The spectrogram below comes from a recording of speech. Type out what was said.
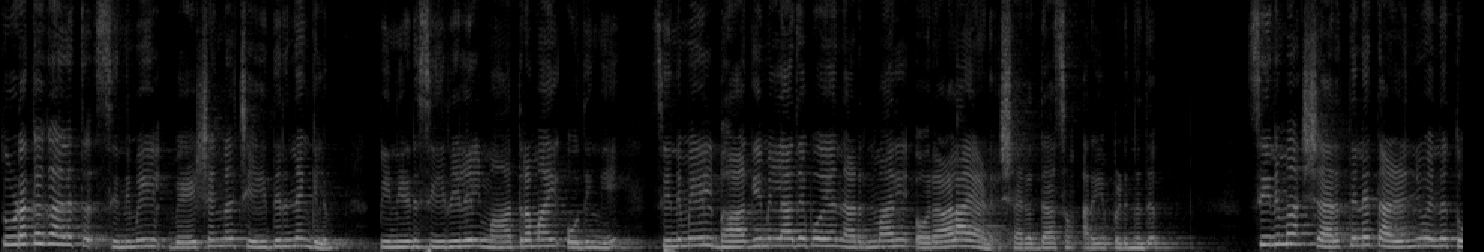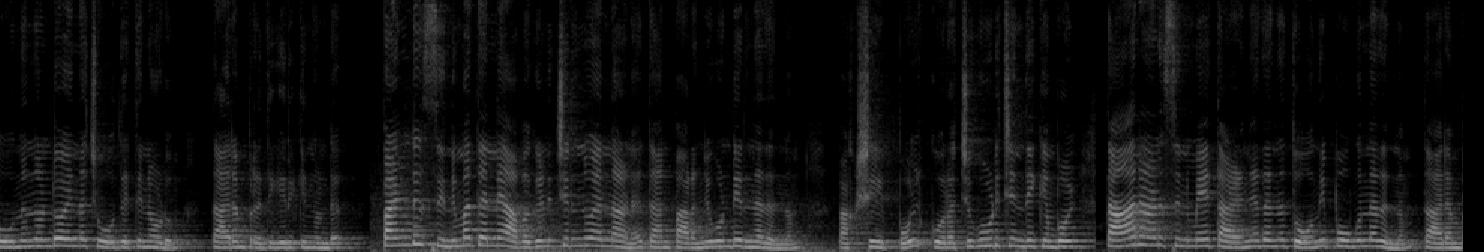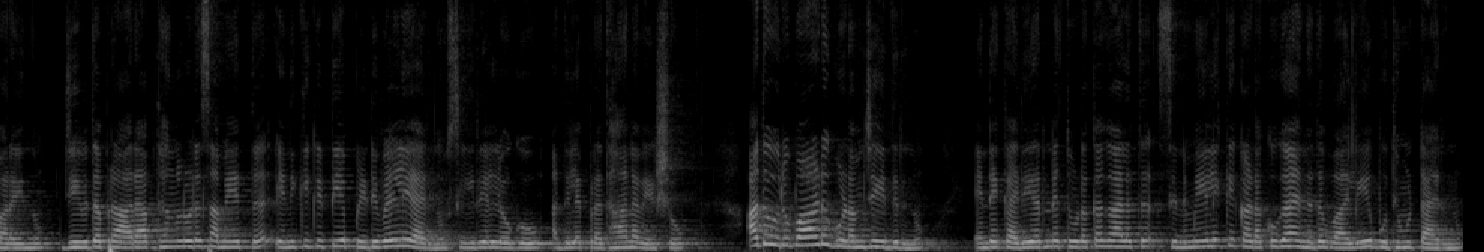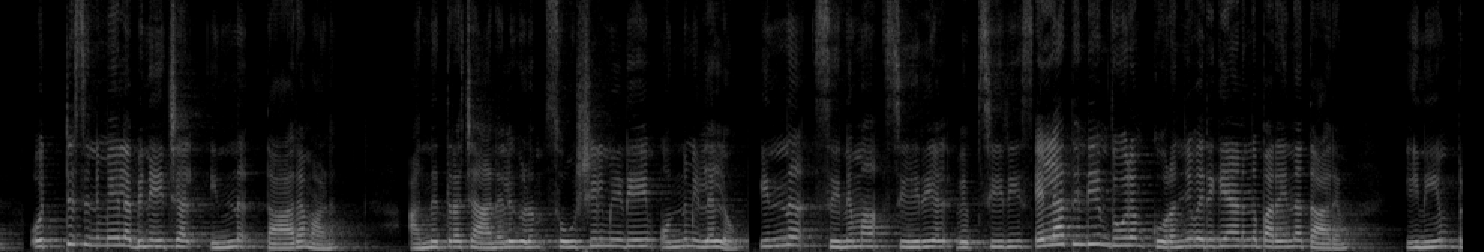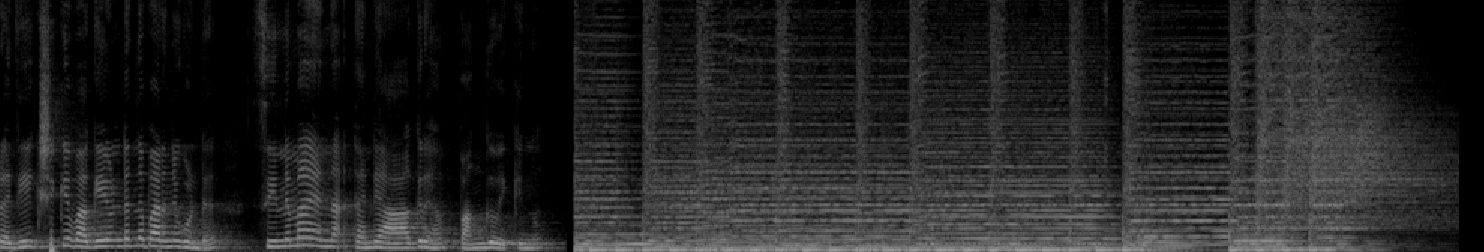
തുടക്കകാലത്ത് സിനിമയിൽ വേഷങ്ങൾ ചെയ്തിരുന്നെങ്കിലും പിന്നീട് സീരിയലിൽ മാത്രമായി ഒതുങ്ങി സിനിമയിൽ ഭാഗ്യമില്ലാതെ പോയ നടന്മാരിൽ ഒരാളായാണ് ശരദ്ദാസും അറിയപ്പെടുന്നത്. സിനിമ ശരത്തിനെ തഴഞ്ഞു എന്ന് തോന്നുന്നുണ്ടോ എന്ന ചോദ്യത്തിനോടും താരം പ്രതികരിക്കുന്നുണ്ട്. പണ്ട് സിനിമ തന്നെ അവഗണിച്ചിരുന്നു എന്നാണ് താൻ പറഞ്ഞുകൊണ്ടിരുന്നതെന്നും പക്ഷേ ഇപ്പോൾ കുറച്ചുകൂടി ചിന്തിക്കുമ്പോൾ താനാണ് സിനിമയെ തഴഞ്ഞതെന്ന് തോന്നിപ്പോകുന്നതെന്നും താരം പറയുന്നു. ജീവിത പ്രാരാബ്ധങ്ങളുടെ സമയത്ത് എനിക്ക് കിട്ടിയ പിടിവള്ളിയായിരുന്നു സീരിയൽ ലോകവും അതിലെ പ്രധാന വേഷവും. അത് ഒരുപാട് ഗുണം ചെയ്തിരുന്നു. എന്റെ കരിയറിന്റെ തുടക്കകാലത്ത് സിനിമയിലേക്ക് കടക്കുക എന്നത് വലിയ ബുദ്ധിമുട്ടായിരുന്നു. ഒറ്റ സിനിമയിൽ അഭിനയിച്ചാൽ ഇന്ന് താരമാണ്. അന്ന് ഇത്ര ചാനലുകളും സോഷ്യൽ മീഡിയയും ഒന്നുമില്ലല്ലോ. ഇന്ന് സിനിമ സീരിയൽ വെബ് സീരീസ് എല്ലാത്തിന്റെയും ദൂരം കുറഞ്ഞു വരികയാണെന്ന് പറയുന്ന താരം ഇനിയും പ്രതീക്ഷയ്ക്ക് വകയുണ്ടെന്ന് പറഞ്ഞുകൊണ്ട് സിനിമ എന്ന തന്റെ ആഗ്രഹം പങ്കുവെക്കുന്നു.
